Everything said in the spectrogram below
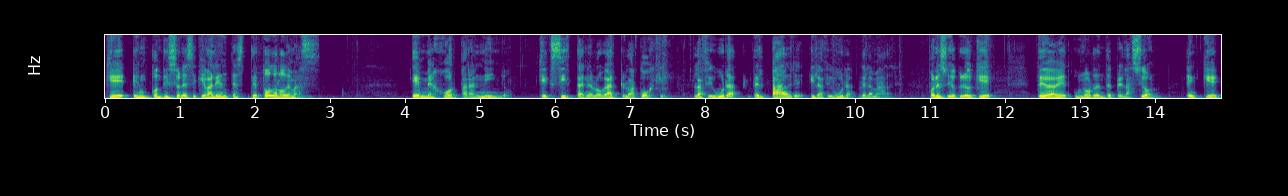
que en condiciones equivalentes de todo lo demás, es mejor para el niño que exista en el hogar que lo acoge la figura del padre y la figura de la madre. Por eso yo creo que debe haber un orden de prelación en que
